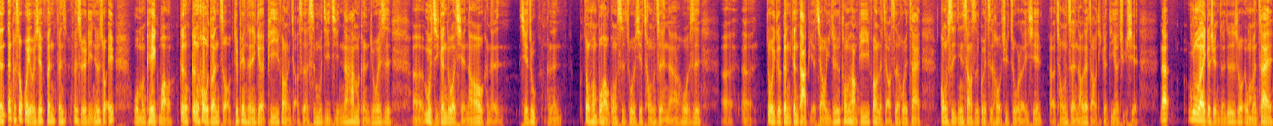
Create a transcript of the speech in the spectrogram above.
人那个时候会有一些分分分水岭，就是说，诶，我们可以往更更后端走，就变成一个 PE 放的角色，私募基金。那他们可能就会是呃募集更多的钱，然后可能协助可能状况不好公司做一些重整啊，或者是呃呃做一个更更大笔的交易。就是通常 PE 放的角色会在公司已经上市归之后去做了一些呃重整，然后再找一个第二曲线。那另外一个选择就是说，我们在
